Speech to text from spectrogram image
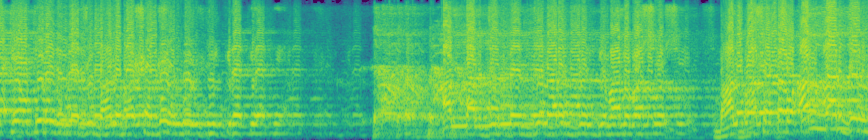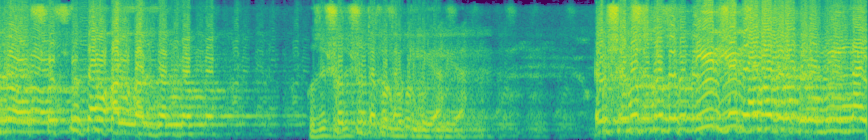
একে অপরের মাঝে ভালোবাসা ঠিক রাখে। আল্লাহর জন্য একজন আরেকজনকে ভালোবাসে। ভালোবাসাটাও আল্লাহর জন্য শত্রুতাও আল্লাহর জন্য। করব কি? সমস্ত ব্যক্তির সাথে আমাদের কোনো মিল নাই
